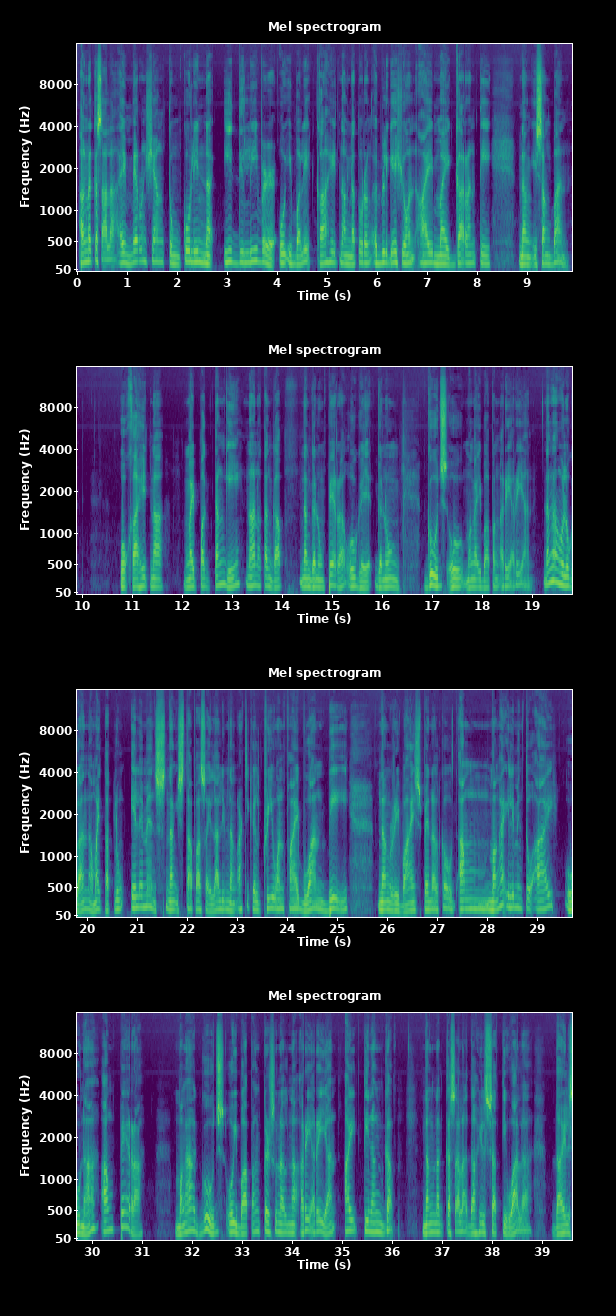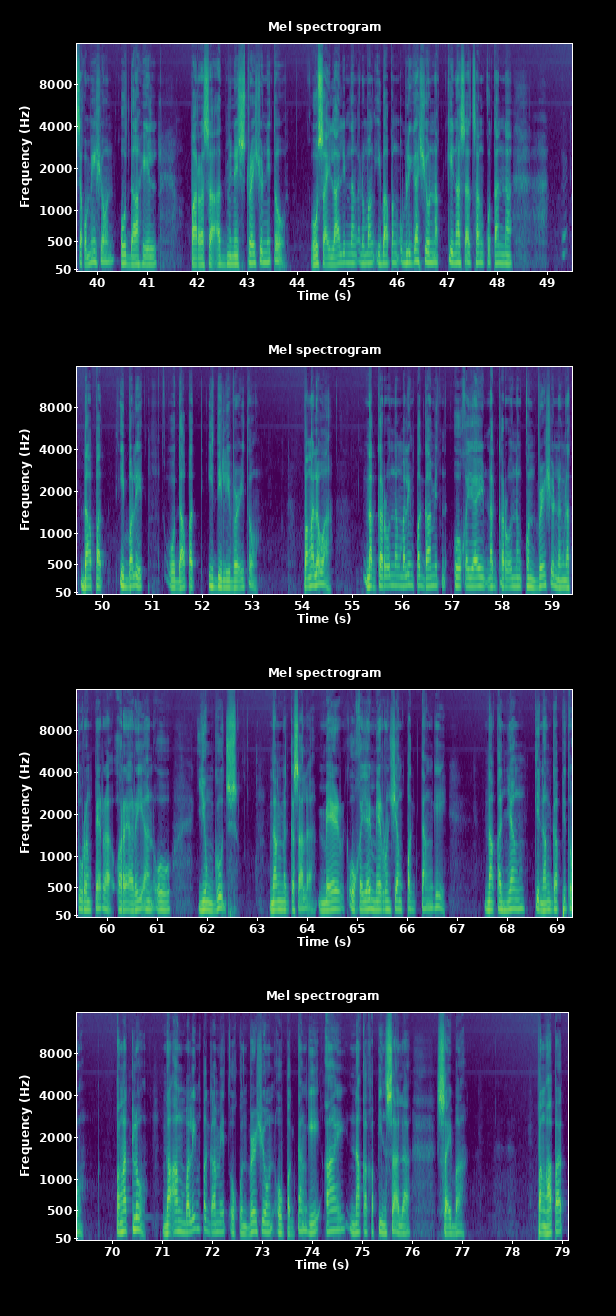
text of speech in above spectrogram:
Ang nagkasala ay meron siyang tungkulin na i-deliver o ibalik kahit ang naturang obligation ay may guarantee ng isang ban o kahit na may pagtanggi na natanggap ng ganong pera o ganong goods o mga iba pang ari-arian. Nangangulugan na may tatlong elements ng istapa sa ilalim ng Article 3151B ng Revised Penal Code. Ang mga elemento ay una, ang pera, mga goods o iba pang personal na ari-arian ay tinanggap ng nagkasala dahil sa tiwala, dahil sa commission o dahil para sa administration nito o sa ilalim ng anumang iba pang obligasyon na kinasasangkutan na dapat ibalik o dapat i-deliver ito. Pangalawa, nagkaroon ng maling paggamit o kaya nagkaroon ng conversion ng naturang pera o ari-arian o yung goods ng nagkasala. Mer o kaya meron siyang pagtanggi na kanyang tinanggap ito. Pangatlo, na ang maling paggamit o conversion o pagtanggi ay nakakapinsala sa iba. Pangapat,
